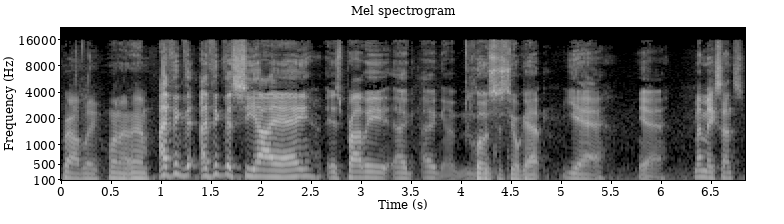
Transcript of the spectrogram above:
probably. one of them. I think that, I think the CIA is probably a, a, a Closest you'll get. Yeah, yeah. That makes sense.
